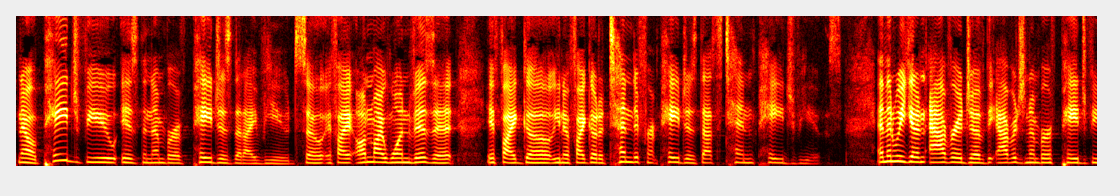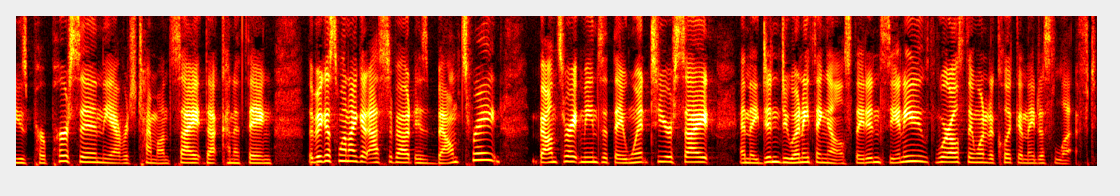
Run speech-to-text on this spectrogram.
Now a page view is the number of pages that I viewed. So if I on my one visit, if I go, you know, if I go to 10 different pages, that's 10 page views. And then we get an average of the average number of page views per person, the average time on site, that kind of thing. The biggest one I get asked about is bounce rate. Bounce rate means that they went to your site and they didn't do anything else. They didn't see anywhere else they wanted to click and they just left.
